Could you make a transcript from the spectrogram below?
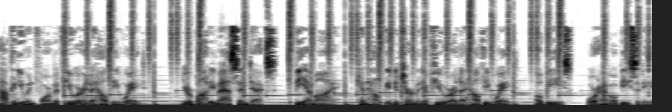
How can you inform if you are at a healthy weight? Your body mass index, BMI, can help you determine if you are at a healthy weight, obese, or have obesity.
